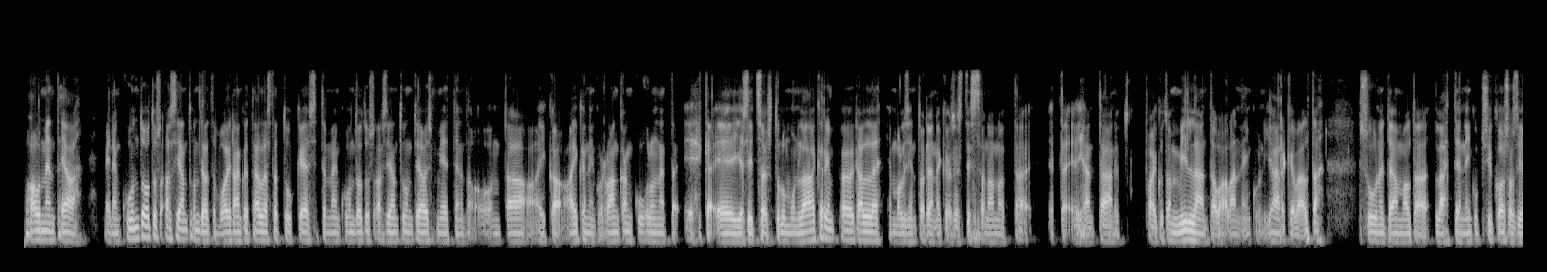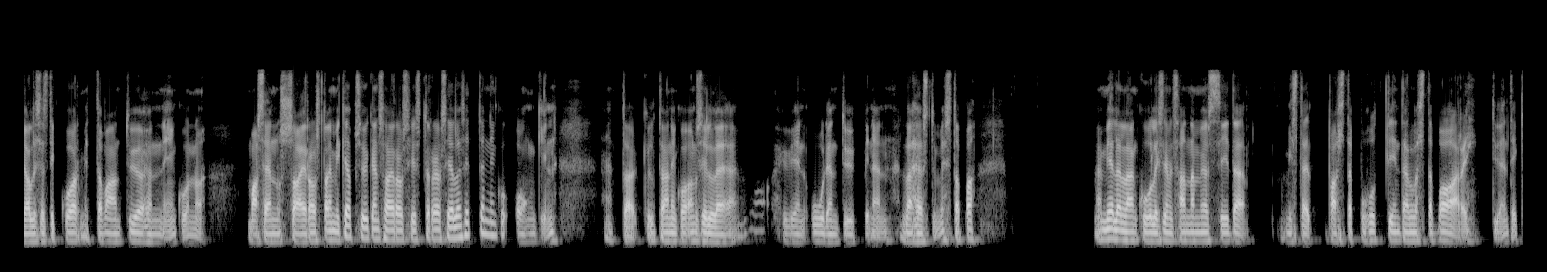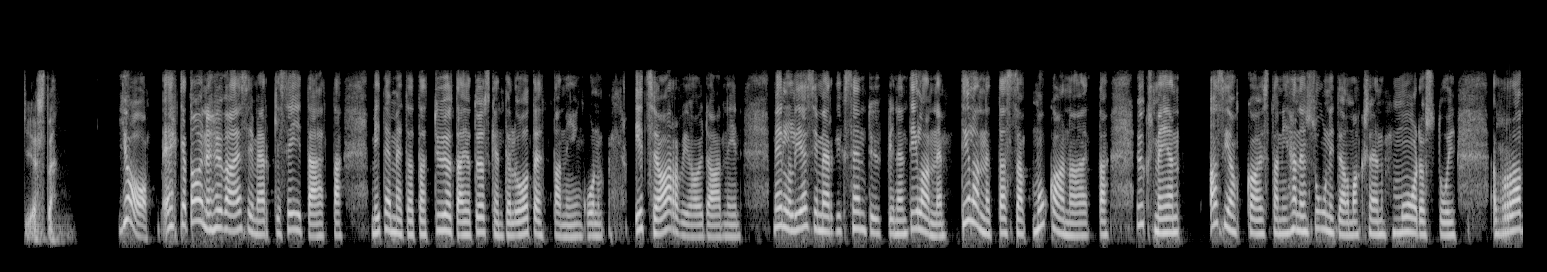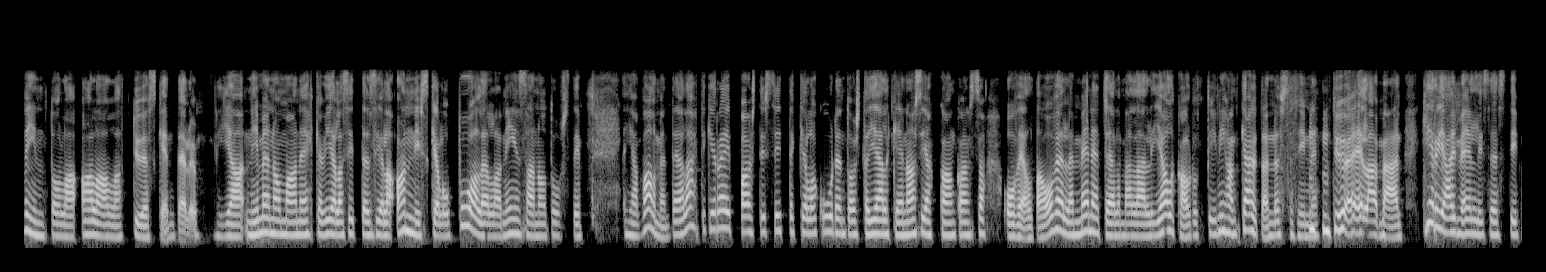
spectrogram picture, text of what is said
valmentaja meidän kuntoutusasiantuntijalta, voidaanko tällaista tukea. Sitten meidän kuntoutusasiantuntija olisi miettinyt, että on tämä aika, aika niin kuin rankan kuulun, että ehkä ei. Ja sitten se olisi tullut mun lääkärin pöydälle ja mä olisin todennäköisesti sanonut, että, että eihän tämä nyt vaikuta millään tavalla niin kuin järkevältä suunnitelmalta lähteä niin kuin psykososiaalisesti kuormittavaan työhön niin kuin masennussairaus tai mikä psyyken sairaushistoria siellä sitten niin kuin onkin. Että kyllä tämä niin kuin on hyvin uuden tyyppinen lähestymistapa. Mä mielellään kuulisin Sanna myös siitä, mistä vasta puhuttiin tällaista baarityöntekijästä. Joo, ehkä toinen hyvä esimerkki siitä, että miten me tätä työtä ja työskentelyotetta niin kun itse arvioidaan, niin meillä oli esimerkiksi sen tyyppinen tilanne, tilanne tässä mukana, että yksi meidän asiakkaista, niin hänen suunnitelmakseen muodostui ravintola-alalla työskentely. Ja nimenomaan ehkä vielä sitten siellä anniskelupuolella niin sanotusti. Ja valmentaja lähtikin reippaasti sitten kello 16 jälkeen asiakkaan kanssa ovelta ovelle menetelmällä. Eli jalkauduttiin ihan käytännössä sinne työelämään kirjaimellisesti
